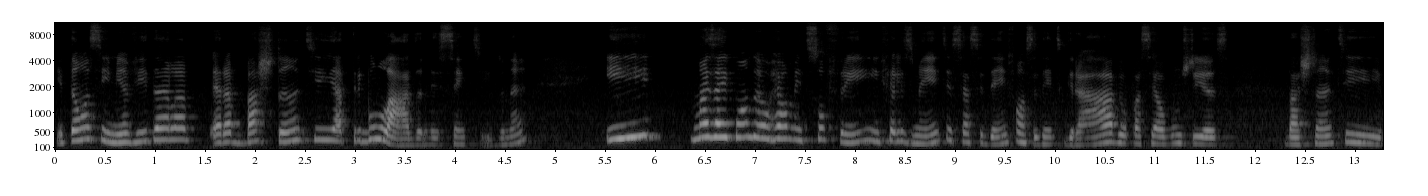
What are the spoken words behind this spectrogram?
Então, assim, minha vida ela era bastante atribulada nesse sentido, né? E, mas aí, quando eu realmente sofri, infelizmente, esse acidente foi um acidente grave, eu passei alguns dias bastante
